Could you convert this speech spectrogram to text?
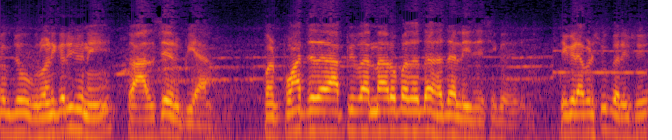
મેં જો ઉઘરાણી કરીશું ને તો આલશે રૂપિયા. પણ પાંચ હજાર આપી વારનારો પાસે દસ હજાર લઈ જશે. ટિકિટ આપણે શું કરીશું?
